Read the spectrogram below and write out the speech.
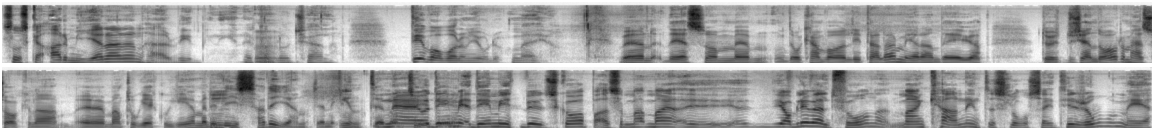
som ska armera den här vidgningen utav mm. blodkärlen. Det var vad de gjorde på mig. Men det som eh, då kan vara lite alarmerande är ju att du, du, kände av de här sakerna, eh, man tog EKG men det mm. visade egentligen inte Nej, någon tydlig... det, är, det är mitt budskap. Alltså, man, man, eh, jag blev väldigt förvånad. Man kan inte slå sig till ro med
